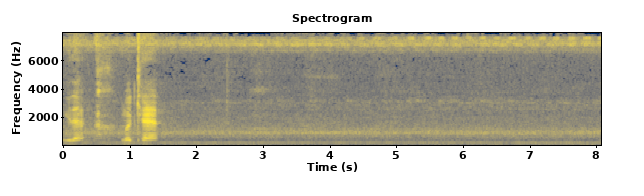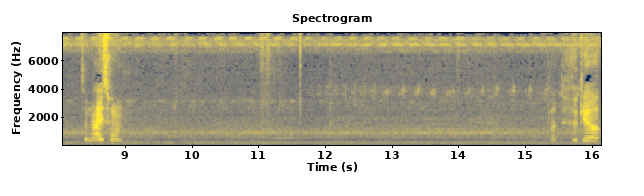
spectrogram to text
Look at that mud cat. It's a nice one. Got the hook out.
